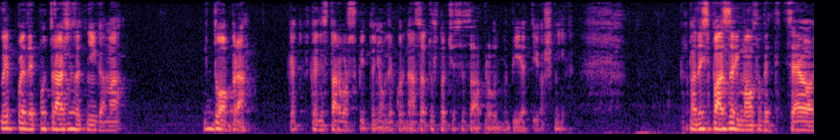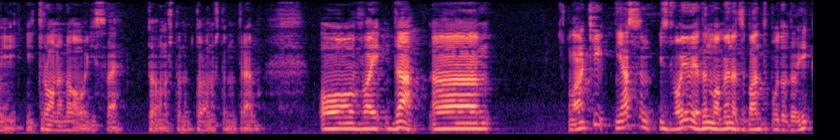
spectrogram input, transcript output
lepo je da je potražnja za knjigama dobra kad, kad je Star Wars u pitanju ovde kod nas, zato što će se zapravo dobijati još knjiga. Pa da ispazarimo alfabet ceo i, i trona novog i sve. To je ono što nam, to je ono što nam treba. Ovaj, da, um, Laki, ja sam izdvojio jedan moment za Banta Pud of the Week.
